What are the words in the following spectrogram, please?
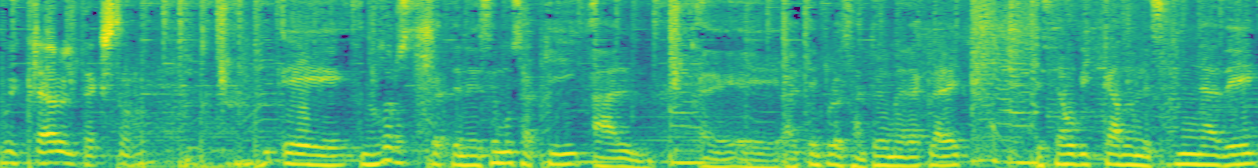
Muy claro el texto, ¿no? Eh, nosotros pertenecemos aquí al, eh, al templo de Santo María Claret, que está ubicado en la esquina de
